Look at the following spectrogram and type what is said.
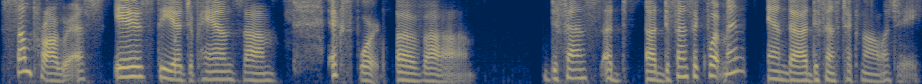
some progress is the uh, Japan's um, export of uh, defense uh, uh defense equipment and uh, defense technology.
